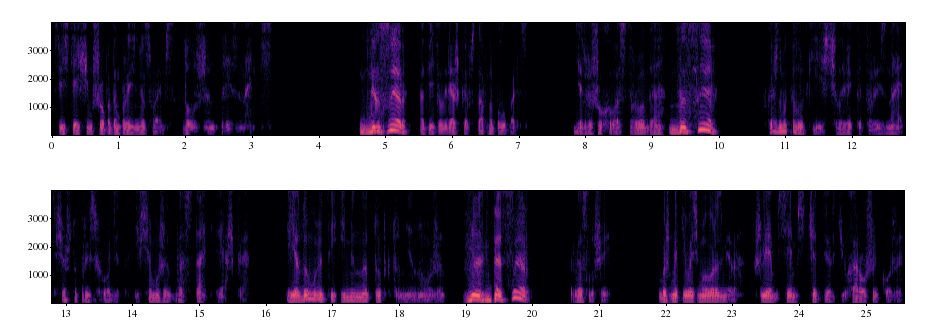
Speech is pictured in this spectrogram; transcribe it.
— свистящим шепотом произнес Ваймс. — Должен признать. — Да, сэр, — ответил Ряшка, встав на полупальцы. — Держишь ухо востро, да? — Да, сэр. В каждом околотке есть человек, который знает все, что происходит, и все может достать, Ряшка. И я думаю, ты именно тот, кто мне нужен. — Да, сэр. — Тогда слушай. Башмаки восьмого размера, шлем семь с четвертью хорошей кожи.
